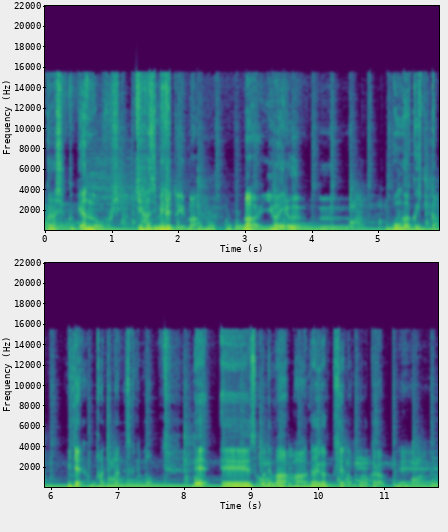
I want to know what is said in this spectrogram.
クラシックピアノを弾き始めるという、まあ、まあ、いわゆる音楽一家みたいな感じなんですけども、で、えーそこで、ま、あ大学生の頃から、えー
